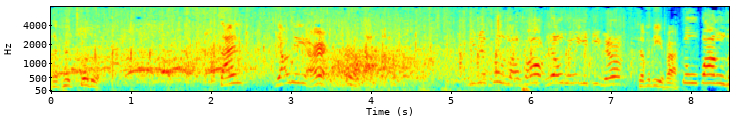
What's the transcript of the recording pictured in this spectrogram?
个他说的，咱辽宁人儿？你这后脑勺，辽宁一地名，什么地方？沟帮子。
